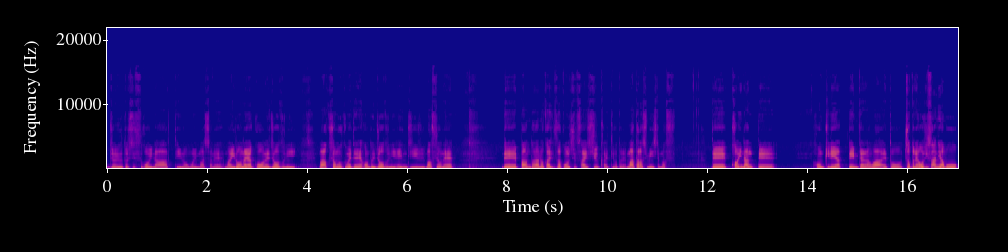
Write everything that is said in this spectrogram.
女優としてすごいなっていうのを思いましたね、まあ、いろんな役をね上手に、まあ、アクションも含めてね本当に上手に演じますよね。でパンドラの果実は今週最終回ということでまあ楽しみにしてます。で恋なんて本気でやってみたいなのは、えっと、ちょっとねおじさんにはもう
